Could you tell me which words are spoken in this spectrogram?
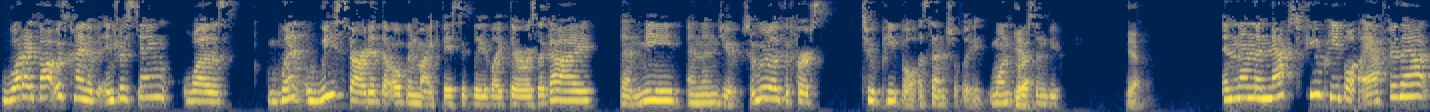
What I thought was kind of interesting was when we started the open mic, basically, like there was a guy, then me, and then you. So we were like the first two people, essentially. One Yeah. person. Be- Yeah. and then the next few people after that,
